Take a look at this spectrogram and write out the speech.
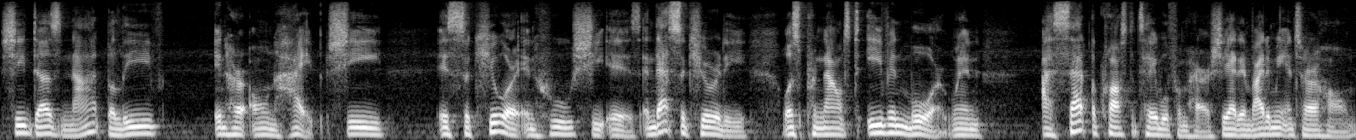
she does not believe in her own hype. She is secure in who she is. And that security was pronounced even more when I sat across the table from her. She had invited me into her home.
